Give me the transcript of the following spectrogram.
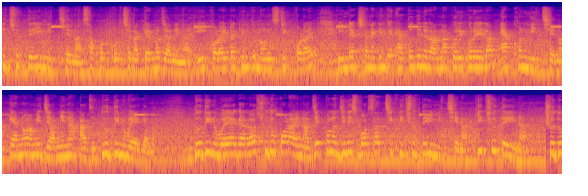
কিছুতেই নিচ্ছে না সাপোর্ট করছে না, কেন জানি না। এই কড়াইটা কিন্তু ননস্টিক কড়াই। ইন্ডাকশানে কিন্তু এতদিন রান্না করে করে এলাম, এখন নিচ্ছে না। কেন আমি জানি না, আজ দুদিন হয়ে গেল। দুদিন হয়ে গেল, শুধু কড়াই না যে কোনো জিনিস বসাচ্ছি, কিছুতেই নিচ্ছে না, কিছুতেই না। শুধু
